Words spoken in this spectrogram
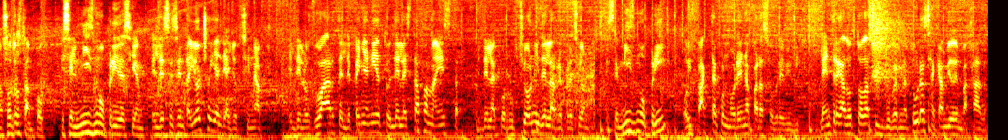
Nosotros tampoco. Es el mismo PRI de siempre. El de 68 y el de Ayotzinapa. El de los Duarte, el de Peña Nieto, el de la estafa maestra, el de la corrupción y de la represión. Ese mismo PRI hoy pacta con Morena para sobrevivir. Le ha entregado todas sus gubernaturas a cambio de embajadas.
